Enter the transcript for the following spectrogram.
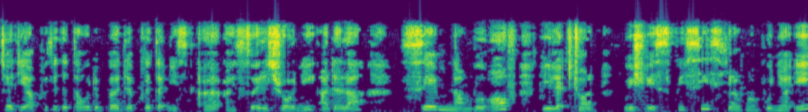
Jadi apa kita tahu daripada perkataan is, uh, isoelektronik adalah same number of electron which is species yang mempunyai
